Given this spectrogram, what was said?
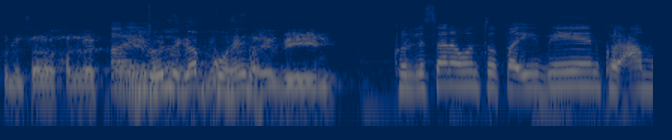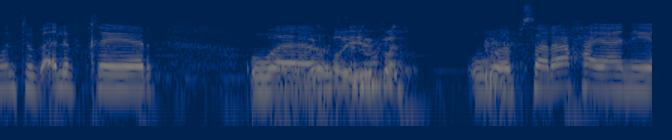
كل سنه وحضرتك طيب أنتوا اللي جابكم هنا. طيبين كل سنة وأنتم طيبين كل عام وأنتم بألف خير. و... طيبة. وبصراحة يعني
